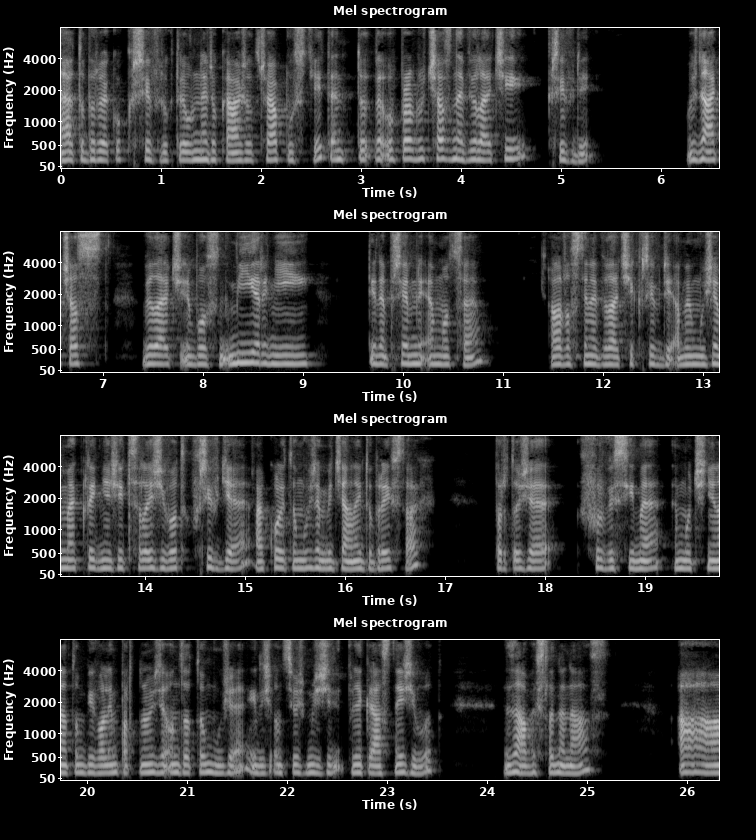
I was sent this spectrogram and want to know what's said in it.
a já to beru jako křivdu, kterou nedokážu třeba pustit. Ten, to, ten opravdu čas nevyléčí křivdy. Možná čas vyléčí nebo mírní ty nepříjemné emoce, ale vlastně nevyléčí křivdy. A my můžeme klidně žít celý život v křivdě a kvůli tomu můžeme mít žádný dobrý vztah, protože furt vysíme emočně na tom bývalém partneru, že on za to může, i když on si už může žít úplně krásný život, závisle na nás. A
